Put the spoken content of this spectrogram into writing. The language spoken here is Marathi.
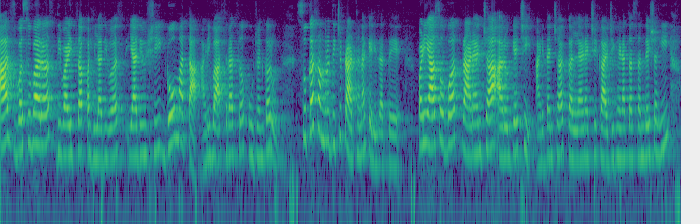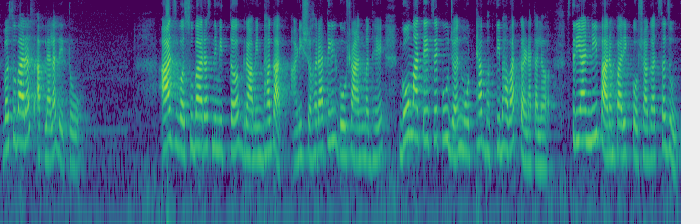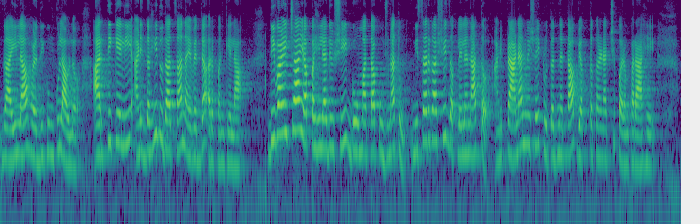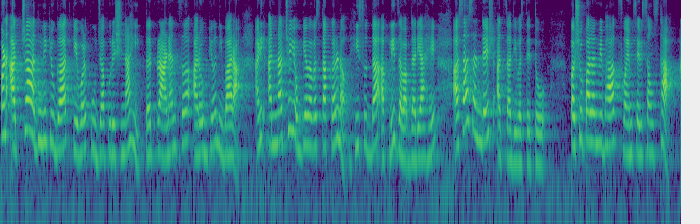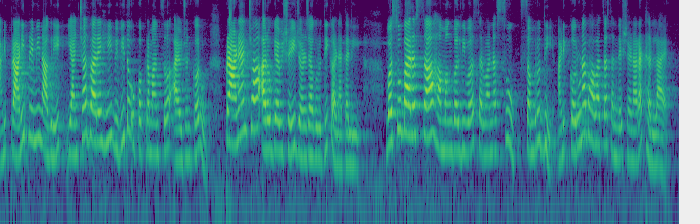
आज वसुबारस दिवाळीचा पहिला दिवस. या दिवशी गोमाता आणि वासराचं पूजन करून सुखसमृद्धीची प्रार्थना केली जाते. पण यासोबत प्राण्यांच्या आरोग्याची आणि त्यांच्या कल्याणाची काळजी घेण्याचा संदेशही वसुबारस आपल्याला देतो. आज वसुबारस निमित्त ग्रामीण भागात आणि शहरातील गोशाळांमध्ये गोमातेचे पूजन मोठ्या भक्तिभावात करण्यात आलं. स्त्रियांनी पारंपरिक पोशाखात सजून गाईला हळदी कुंकू लावलं आरती केली आणि दही दुधाचा नैवेद्य अर्पण केला. दिवाळीच्या या पहिल्या दिवशी गोमाता पूजनातून निसर्गाशी जपलेलं नातं आणि प्राण्यांविषयी कृतज्ञता व्यक्त करण्याची परंपरा आहे. पण आजच्या आधुनिक युगात केवळ पूजा पुरेशी नाही तर प्राण्यांचं आरोग्य निवारा आणि अन्नाची योग्य व्यवस्था करणं ही सुद्धा आपली जबाबदारी आहे असा संदेश आजचा दिवस देतो. पशुपालन विभाग स्वयंसेवी संस्था आणि प्राणीप्रेमी नागरिक यांच्याद्वारेही विविध उपक्रमांचं आयोजन करून प्राण्यांच्या आरोग्याविषयी जनजागृती करण्यात आली. वसुबारसचा हा मंगल दिवस सर्वांना सुख समृद्धी आणि करुणाभावाचा संदेश देणारा ठरला आहे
